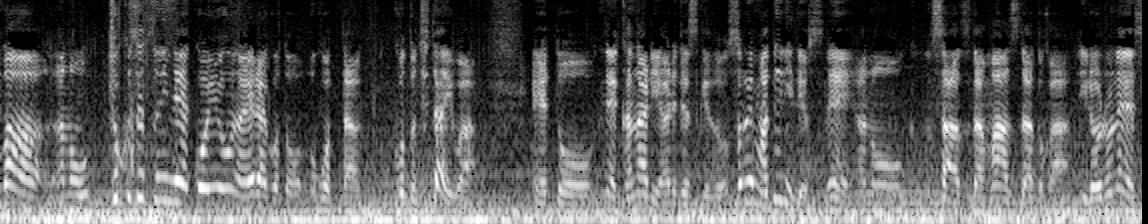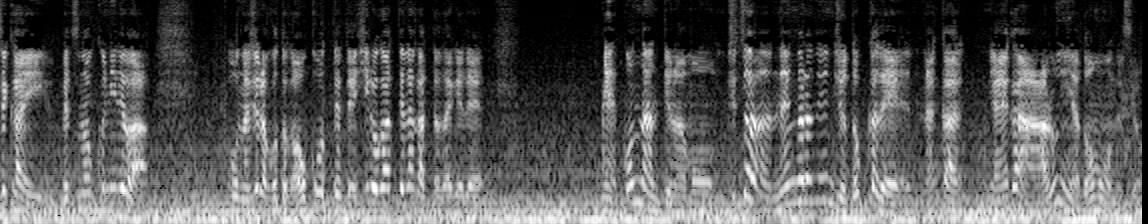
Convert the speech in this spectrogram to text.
まあ、あの、直接にね、こういうふうな偉いこと、起こったこと自体は、えっ、ー、と、ね、かなりあれですけど、それまでにですね、あの、SARS だ、MERS だとか、いろいろね、世界、別の国では、同じようなことが起こってて、広がってなかっただけで、ね、こんなんっていうのはもう、実は年がら年中どっかで、なんか、ややかんあるんやと思うんですよ。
